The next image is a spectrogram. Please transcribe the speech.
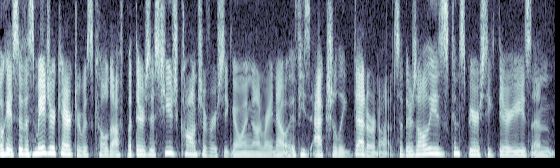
Okay, so this major character was killed off, but there's this huge controversy going on right now if he's actually dead or not. So there's all these conspiracy theories and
